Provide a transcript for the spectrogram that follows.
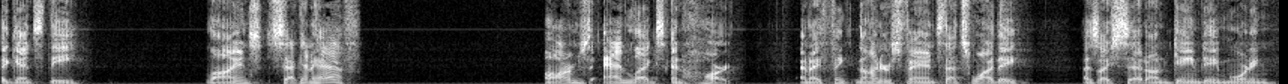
against the Lions second half. Arms and legs and heart. And I think Niners fans, that's why they, as I said on game day morning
